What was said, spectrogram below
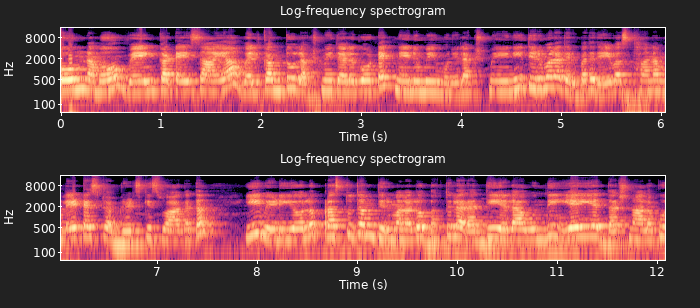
ఓం నమో వెంకటేశాయ. Welcome to Lakshmi Telugu tech. నేను మీ మునిలక్ష్మిని. తిరుమల తిరుపతి దేవస్థానం లేటెస్ట్ అప్డేట్స్కి స్వాగతం. ఈ వీడియోలో ప్రస్తుతం తిరుమలలో భక్తుల రద్దీ ఎలా ఉంది? ఏ ఏ దర్శనాలకు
